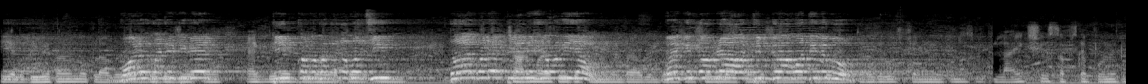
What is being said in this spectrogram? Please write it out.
বিবেকানন্দ ক্লাব বড় টিমের টিম কর্মকর্তাকে বলছি। দয়া করে প্লেয়ারে জমা যাও। নয় কিন্তু আমরা টিমকে অফার দিয়ে দেবো। লাইক শেয়ার সাবস্ক্রাইব করুন। একটু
